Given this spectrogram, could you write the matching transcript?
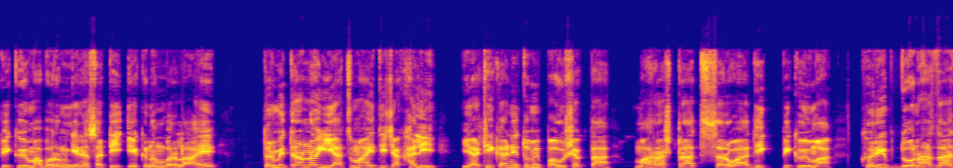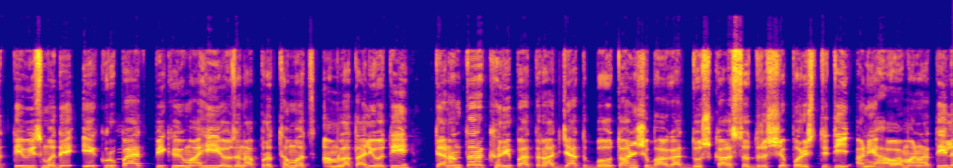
पीक विमा भरून घेण्यासाठी एक नंबरला आहे. तर मित्रांनो याच माहितीच्या खाली या ठिकाणी तुम्ही पाहू शकता महाराष्ट्रात सर्वाधिक पीक विमा. खरीप दोन हजार तेवीसमध्ये एक रुपयात पीक विमा ही योजना प्रथमच अंमलात आली होती. त्यानंतर खरीपात राज्यात बहुतांश भागात दुष्काळ सदृश्य परिस्थिती आणि हवामानातील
